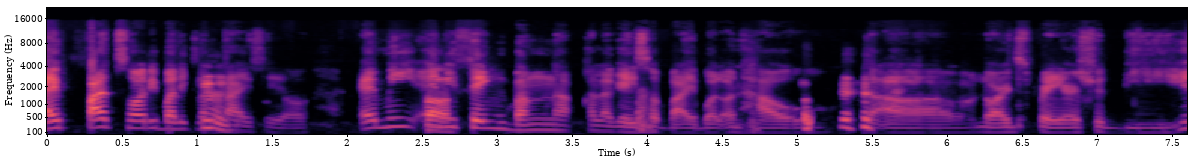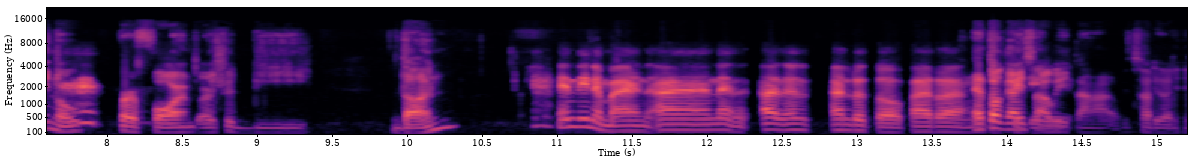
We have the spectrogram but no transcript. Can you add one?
Ay, Pat, sorry, balik lang Hmm. tayo sa'yo. Eh, may Oh. anything bang nakalagay sa Bible on how the uh, Lord's Prayer should be, you know, performed or should be done? Hindi naman. Ah, na- ano, ano to, parang... Eto guys, ah, wait lang. ah. Sorry, sorry.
